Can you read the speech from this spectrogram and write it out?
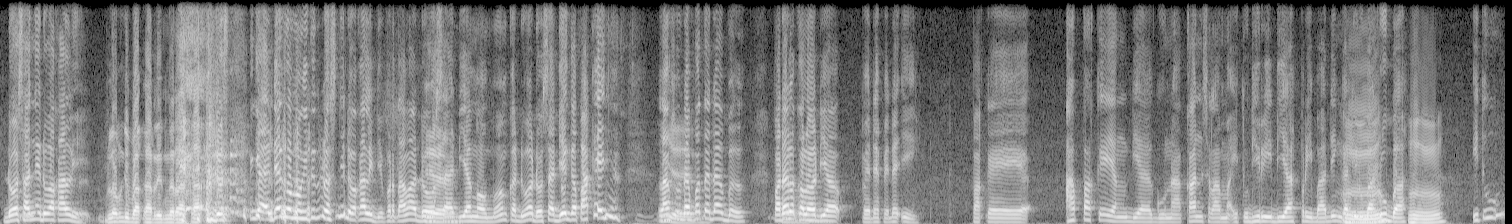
dosanya dua kali. belum dibakar di neraka. Dos, enggak dia ngomong itu tuh dosanya dua kali dia. Pertama dosa Iya. dia ngomong, kedua dosa dia nggak pakainya. Langsung Iya. dapatnya double. Padahal kalau dia pede-pede ih pakai apa ke yang dia gunakan selama itu diri dia pribadi nggak dirubah-rubah? Mm-mm. itu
